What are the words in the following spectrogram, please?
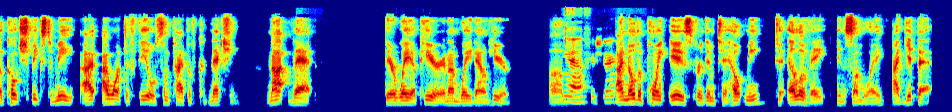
a coach speaks to me, I, I want to feel some type of connection, not that they're way up here and I'm way down here. Um, yeah, for sure. I know the point is for them to help me to elevate in some way. I get that.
